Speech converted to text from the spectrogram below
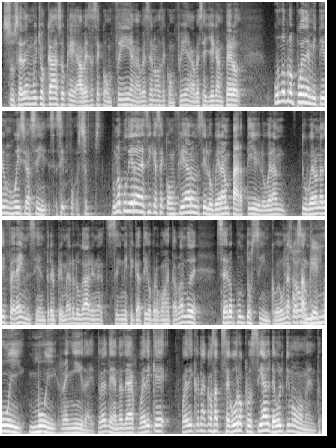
Suceden muchos casos que a veces se confían, a veces no se confían, a veces llegan, pero uno no puede emitir un juicio así. Si, uno pudiera decir que se confiaron si lo hubieran partido y lo hubieran tuviera una diferencia entre el primer lugar y una significativa, pero cuando se está hablando de 0.5 es una Eso es cosa un muy, muy reñida. ¿Y tú entiendes? O sea, fue de que, fue de que una cosa seguro crucial de último momento.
